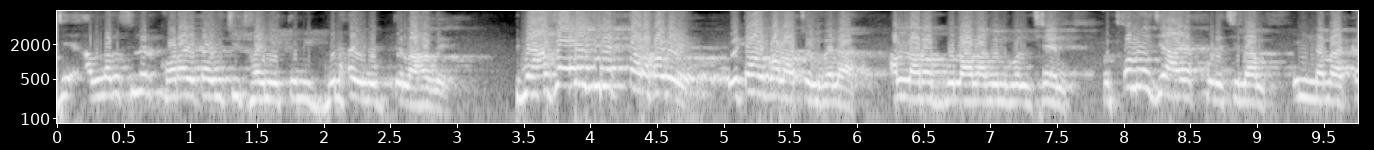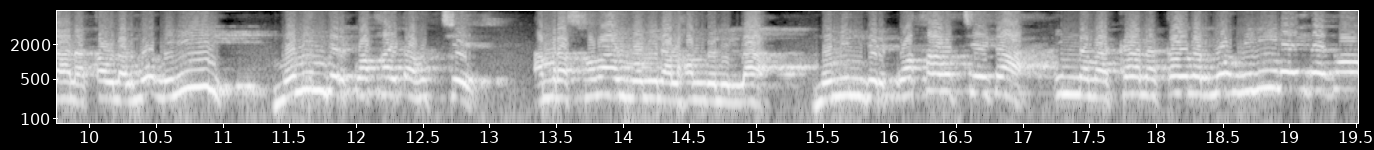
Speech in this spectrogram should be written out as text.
যে আল্লাহ রসুলের করা এটা উচিত হয়নি, তুমি গুনায় মুক্তেলা হবে, তুমি আজাবে গ্রেফতার হবে, এটাও বলা চলবে না। আল্লাহ রব্বুল আলামিন বলছেন, প্রথমে যে আয়াত পড়েছিলাম, ইন্নামা কানা কাউলাল মুমিনিন, মুমিনদের কথা এটা হচ্ছে, আমরা সবাই মুমিন, আলহামদুলিল্লাহ। মুমিনদের কথা হচ্ছে এটা, ইন্নামা কানা কাউলাল মুমিনিনা ইযা দুউ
